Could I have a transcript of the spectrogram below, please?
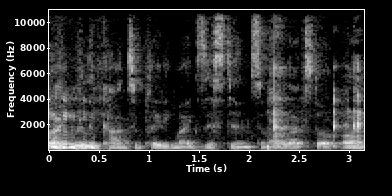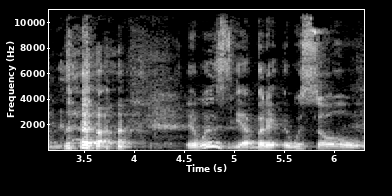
like really contemplating my existence and all that stuff. Um, it was yeah, but it, it was so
